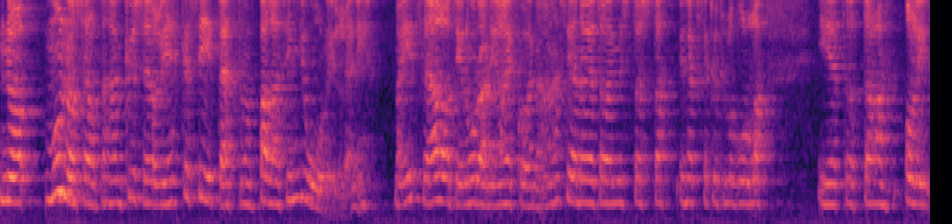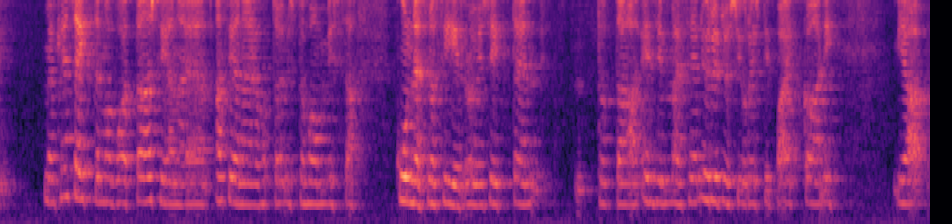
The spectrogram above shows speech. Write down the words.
No mun osaltahan kyse oli ehkä siitä, että mä palasin juurilleni. Mä itse aloitin urani aikoinaan asianajotoimistosta 90-luvulla ja tota, olin melkein seitsemän vuotta asianajan, asianajotoimistohommissa, kunnes mä siirryin sitten tota, ensimmäiseen yritysjuristipaikkaani. Ja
